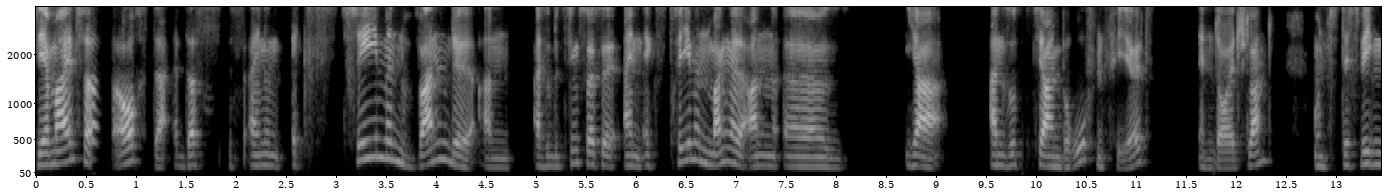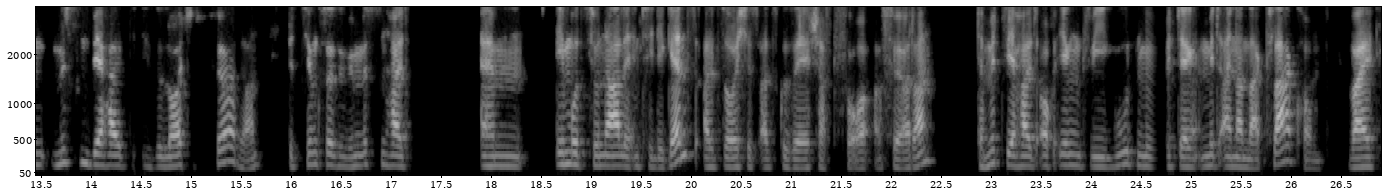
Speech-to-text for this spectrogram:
der meinte auch, da, dass es einen extremen Wandel an, also beziehungsweise einen extremen Mangel an, äh, ja, an sozialen Berufen fehlt in Deutschland. Und deswegen müssen wir halt diese Leute fördern, beziehungsweise wir müssen halt ähm, emotionale Intelligenz als solches als Gesellschaft vor, fördern, damit wir halt auch irgendwie gut mit der, miteinander klarkommen. Weil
